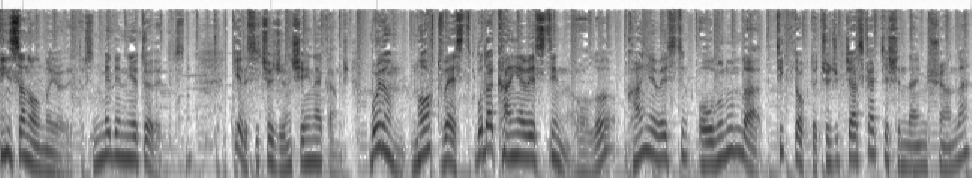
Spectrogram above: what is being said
İnsan olmayı öğretirsin, medeniyeti öğretirsin. Gerisi çocuğun şeyine kalmış. Buyurun Northwest. Bu da Kanye West'in oğlu. Kanye West'in oğlunun da TikTok'ta çocukcağız kaç yaşındaymış şu anda?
